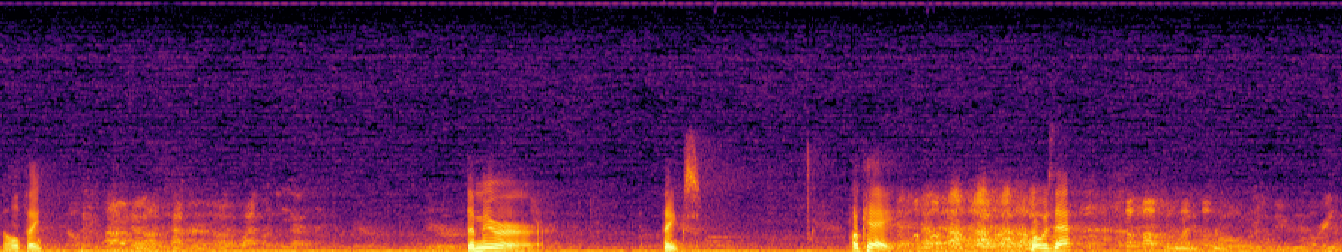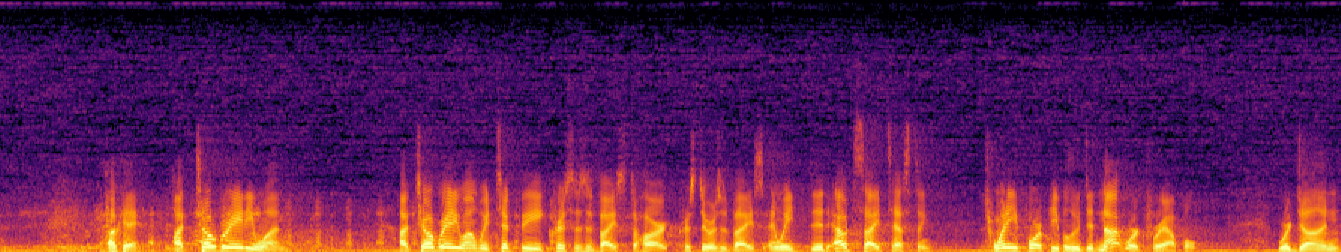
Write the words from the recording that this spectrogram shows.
The whole thing? The mirror. Thanks. Okay. What was that? Okay. October 81. October 81, we took the Chris's advice to heart, Chris Doerr's advice, and we did outside testing. 24 people who did not work for Apple were done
